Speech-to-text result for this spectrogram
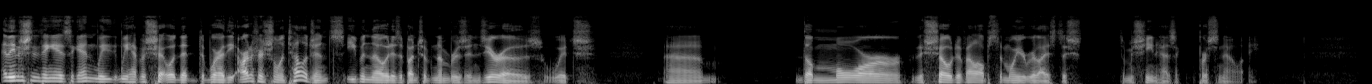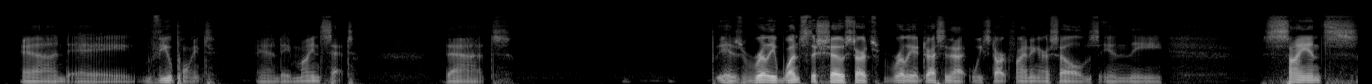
And the interesting thing is, again, we we have a show that where the artificial intelligence, even though it is a bunch of numbers and zeros, which, um, the more the show develops, the more you realize the sh- the machine has a personality, and a viewpoint, and a mindset that is really once the show starts really addressing that, we start finding ourselves in the science.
